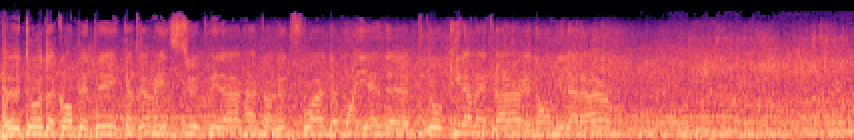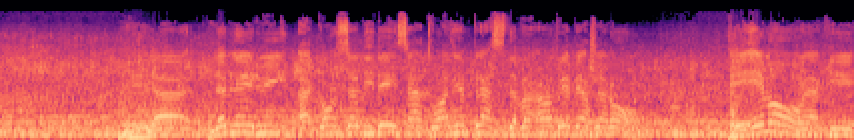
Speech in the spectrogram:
Deux tours de compléter, 98 000 heures encore une fois de moyenne, euh, plutôt kilomètre heure et non 1000 à l'heure. Et là, Lemelin, lui, a consolidé sa troisième place devant André Bergeron. Et Aymon, là, qui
